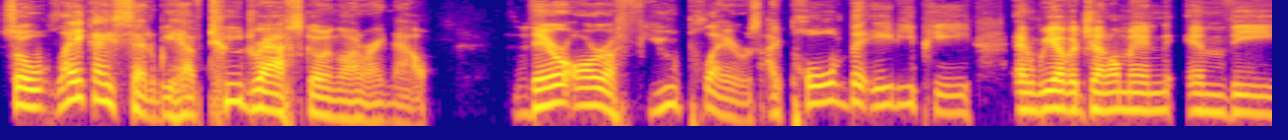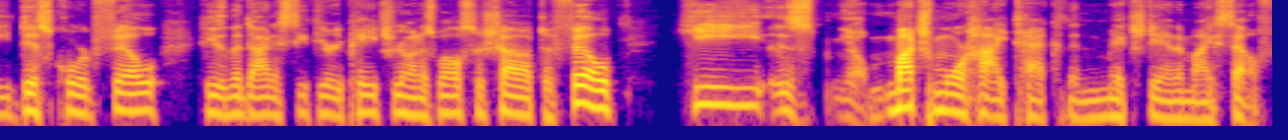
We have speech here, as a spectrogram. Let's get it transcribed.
So, like I said, we have two drafts going on right now. There are a few players. I pulled the ADP, and we have a gentleman in the Discord, Phil. He's in the Dynasty Theory Patreon as well. So, shout out to Phil. He is, you know, much more high tech than Mitch, Dan, and myself.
